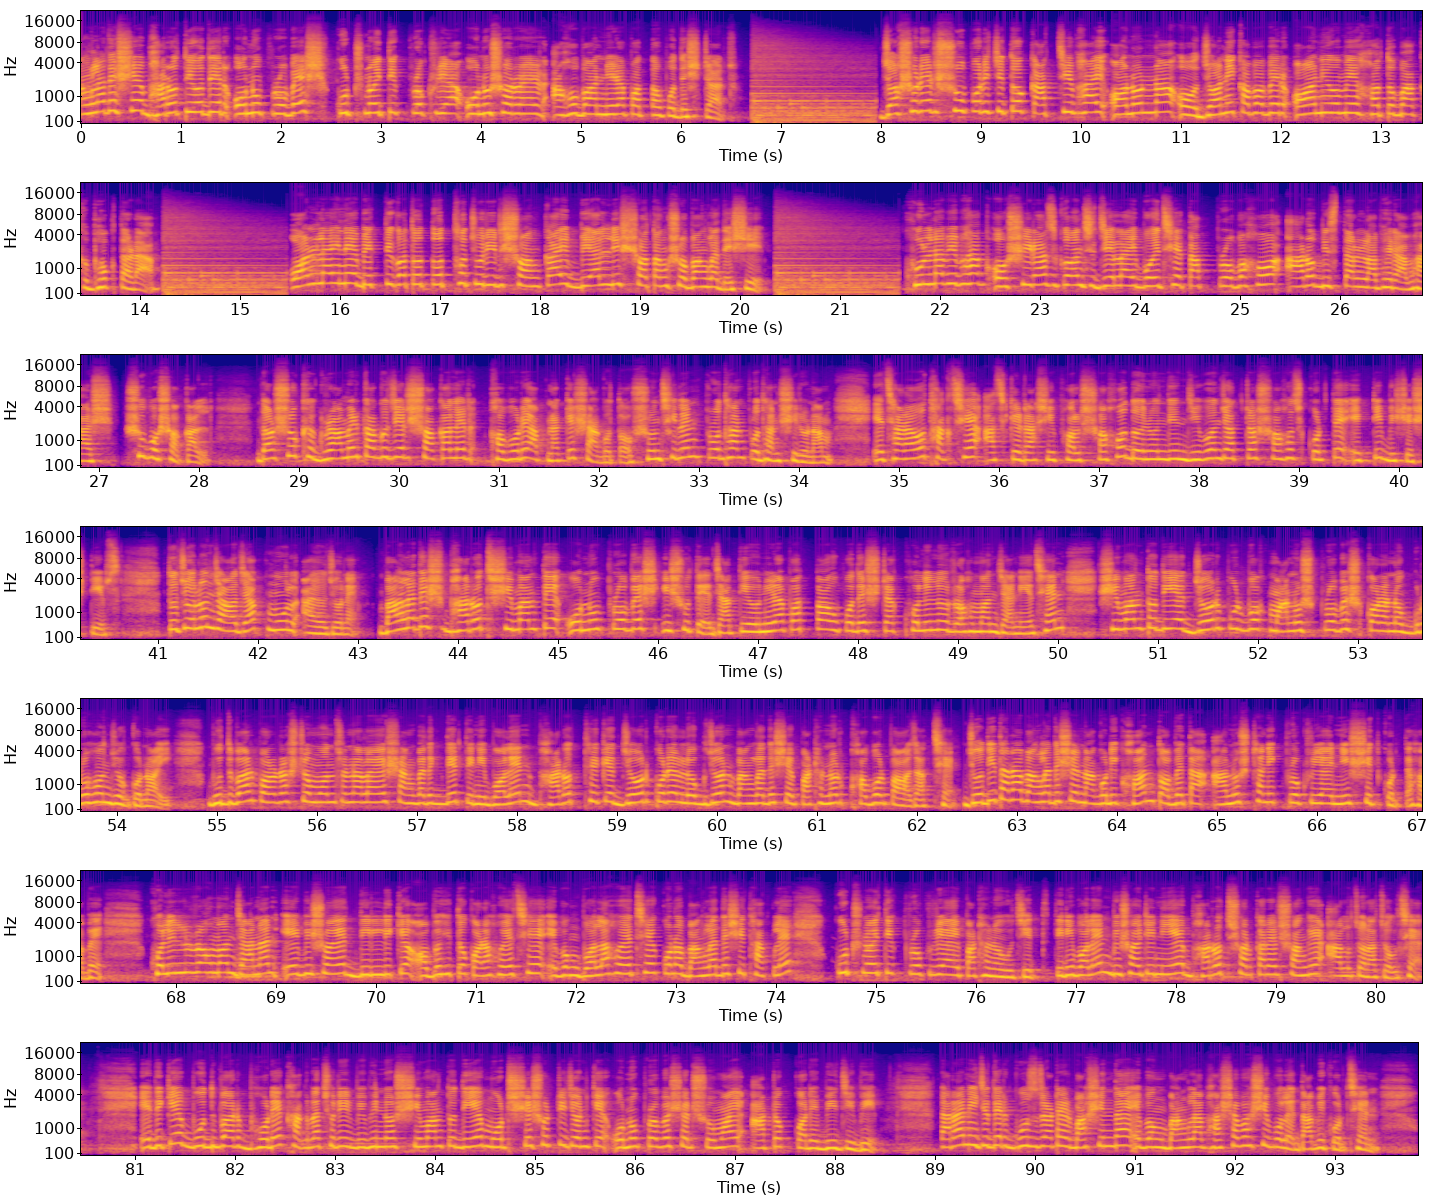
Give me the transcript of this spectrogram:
বাংলাদেশে ভারতীয়দের অনুপ্রবেশ, কূটনৈতিক প্রক্রিয়া অনুসরণের আহ্বান নিরাপত্তা উপদেষ্টার। যশোরের সুপরিচিত কাচ্চি ভাই অনন্যা ও জনি কাবাবের অনিয়মে হতবাক ভোক্তারা। অনলাইনে ব্যক্তিগত তথ্য চুরির শঙ্কায় বিয়াল্লিশ শতাংশ বাংলাদেশে। খুলনা বিভাগ ও সিরাজগঞ্জ জেলায় বইছে তাপপ্রবাহ, আরও বিস্তার লাভের আভাস। শুভ সকাল। দর্শক, গ্রামের কাগজের সকালের খবরে আপনাকে স্বাগত। শুনছিলেন প্রধান প্রধান শিরোনাম। এছাড়াও থাকছে আজকের রাশিফল সহ দৈনন্দিন জীবনযাত্রা সহজ করতে একটি বিশেষ টিপস। তো চলুন যাওয়া যাক মূল আয়োজনে। বাংলাদেশ ভারত সীমান্তে অনুপ্রবেশ ইস্যুতে জাতীয় নিরাপত্তা উপদেষ্টা খলিলুর রহমান জানিয়েছেন, সীমান্ত দিয়ে জোরপূর্বক মানুষ প্রবেশ করানো গ্রহণযোগ্য নয়। বুধবার পররাষ্ট্র মন্ত্রণালয়ের সাংবাদিকদের তিনি বলেন, ভারত থেকে জোর করে লোকজন বাংলাদেশে পাঠানোর খবর পাওয়া যাচ্ছে। যদি তারা বাংলাদেশের নাগরিক হন, তবে তা আনুষ্ঠানিক প্রক্রিয়ায় নিশ্চিত করতে হবে। খলিলুর রহমান জানান, এ বিষয়ে দিল্লিকে অবহিত করা হয়েছে এবং বলা হয়েছে, কোনো বাংলাদেশি থাকলে কূটনৈতিক প্রক্রিয়ায় পাঠানো উচিত। তিনি বলেন, বিষয়টি নিয়ে ভারত সরকারের সঙ্গে আলোচনা চলছে। এদিকে বুধবার ভোরে খাগড়াছড়ির বিভিন্ন সীমান্ত দিয়ে মোট ছেষট্টি জনকে অনুপ্রবেশের সময় আটক করে বিজিবি। তারা নিজেদের গুজরাটের বাসিন্দা এবং বাংলা ভাষাভাষী বলে দাবি করছেন।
